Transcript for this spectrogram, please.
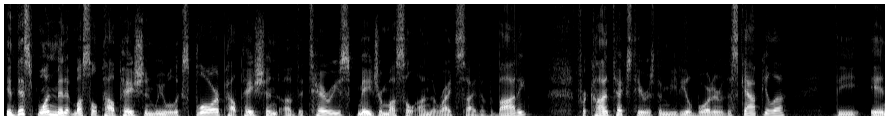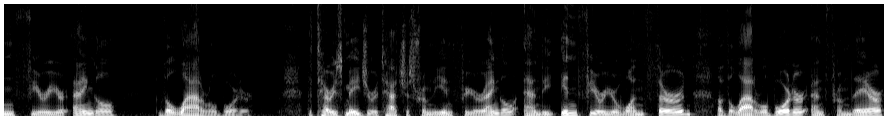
In this one minute muscle palpation, we will explore palpation of the teres major muscle on the right side of the body. For context, here is the medial border of the scapula, the inferior angle, the lateral border. The teres major attaches from the inferior angle and the inferior one third of the lateral border, and from there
